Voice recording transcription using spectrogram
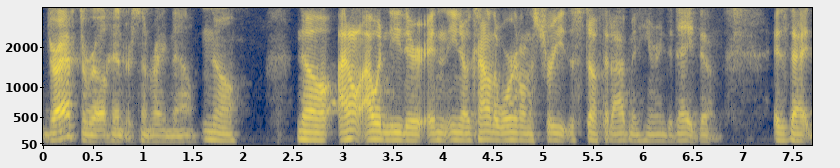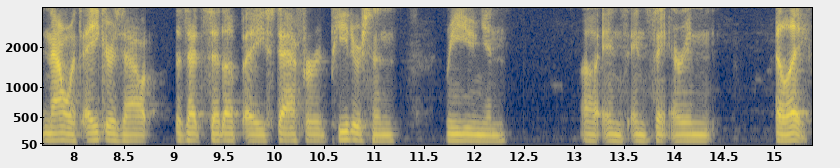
draft Darrell Henderson right now. No, no, I don't. I wouldn't either. And you know, kind of the word on the street, the stuff that I've been hearing today, though, is that now with Akers out, does that set up a Stafford Peterson reunion uh, in in Saint or in L.A.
